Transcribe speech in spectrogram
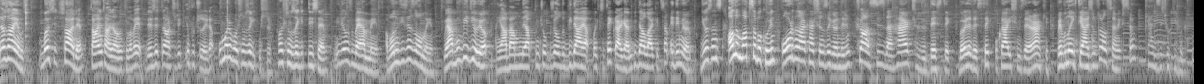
Lazanyamız basit, sade, tane tane anlatımda ve lezzetini artıracak ipuçlarıyla umarım hoşunuza gitmiştir. Hoşunuza gittiyse videomuzu beğenmeyi, abone değilseniz olmayı veya bu videoyu ya ben bunu yaptım çok güzel oldu bir daha yapmak için tekrar geldim bir daha like etsem edemiyorum diyorsanız alın WhatsApp'a koyun oradan arkadaşlarınıza gönderin. Şu an sizden her türlü destek, böyle destek o kadar işimize yarar ki ve buna ihtiyacımız var onu söylemek istiyorum. Kendinize çok iyi bakın.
